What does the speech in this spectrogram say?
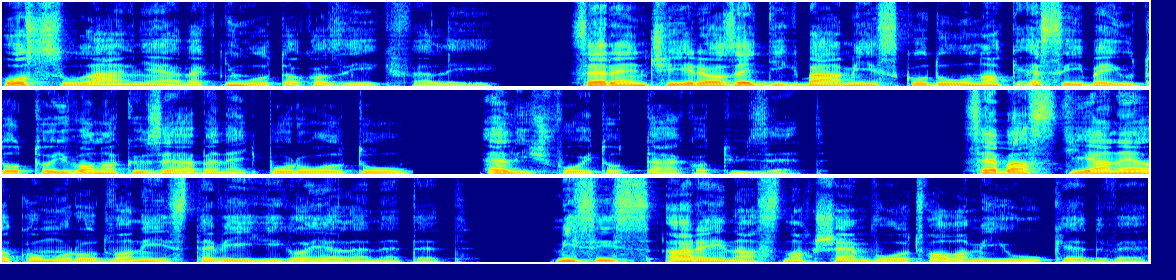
Hosszú lángnyelvek nyúltak az ég felé. Szerencsére az egyik bámészkodónak eszébe jutott, hogy van a közelben egy poroltó, el is folytották a tüzet. Sebastian elkomorodva nézte végig a jelenetet. Mrs. Arenasnak sem volt valami jó kedve.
